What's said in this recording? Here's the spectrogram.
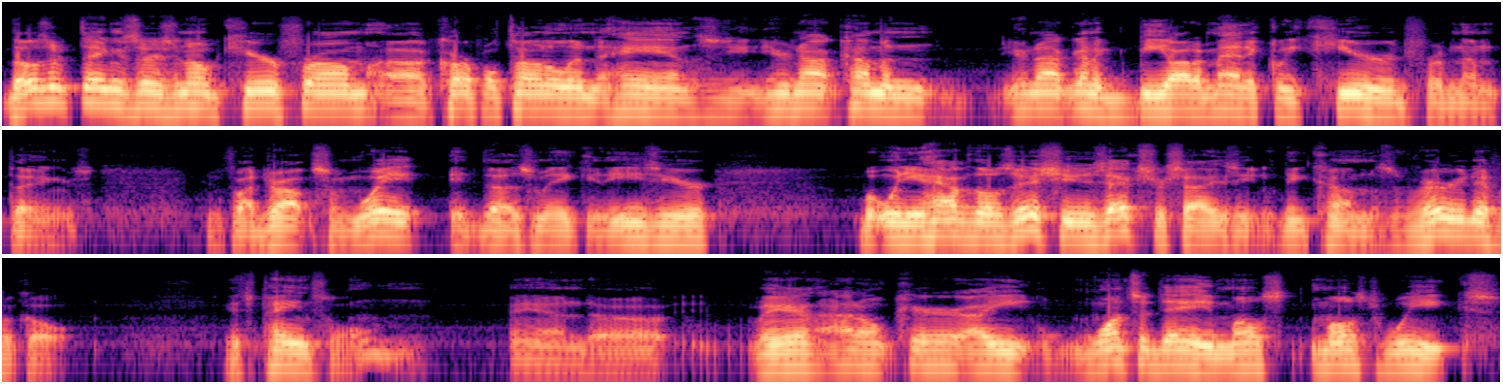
those are things there's no cure from. Uh, carpal tunnel in the hands, you're not coming, you're not going to be automatically cured from them things. If I drop some weight, it does make it easier. But when you have those issues, exercising becomes very difficult. It's painful. And uh, man, I don't care. I eat once a day most most weeks,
